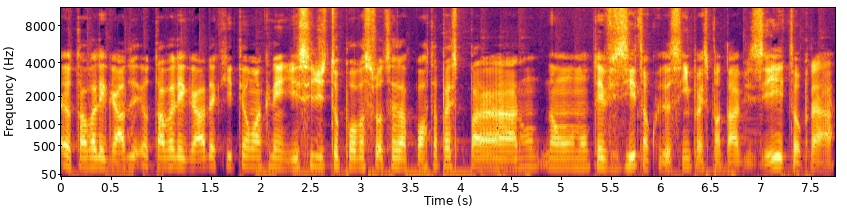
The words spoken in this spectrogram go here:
eu tava ligado, eu tava ligado aqui tem uma crendice de tu pôr a vassoura atrás da porta pra, pra não, não, não ter visita, uma coisa assim, pra espantar a visita, ou pra.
